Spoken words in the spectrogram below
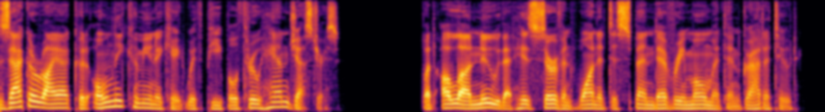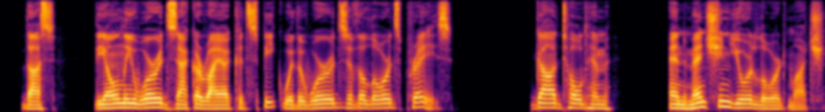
Zechariah could only communicate with people through hand gestures. But Allah knew that His servant wanted to spend every moment in gratitude. Thus, the only words Zechariah could speak were the words of the Lord's praise. God told him, And mention your Lord much,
